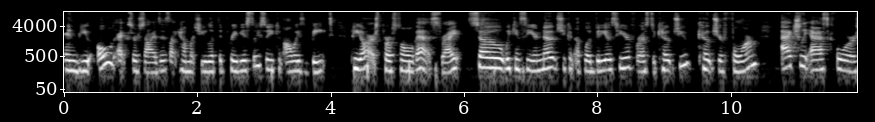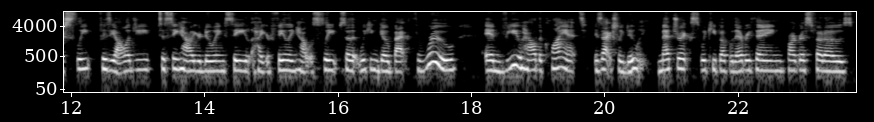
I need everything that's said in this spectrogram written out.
and view old exercises like how much you lifted previously so you can always beat PRs, personal best, right? So we can see your notes. You can upload videos here for us to coach you, coach your form. Actually ask for sleep physiology to see how you're doing, see how you're feeling, how was sleep, so that we can go back through and view how the client is actually doing. Metrics, we keep up with everything, progress photos,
